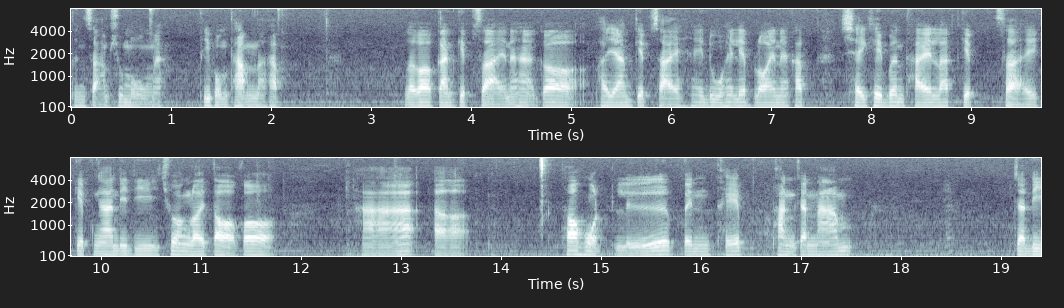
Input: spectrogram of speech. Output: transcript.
2-3 ชั่วโมงนะที่ผมทำนะครับ แล้วก็การเก็บสายนะฮะก็พยายามเก็บสายให้ดูให้เรียบร้อยนะครับ ใช้เคเบิลไทยรัดเก็บสายเก็บงานดีๆ ช่วงรอยต่อก็หาอ่อท่อหดหรือเป็นเทปพันกันน้ำ จะดี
